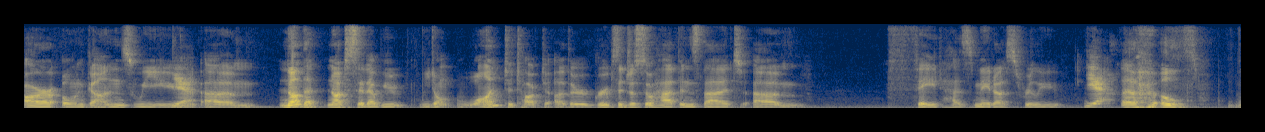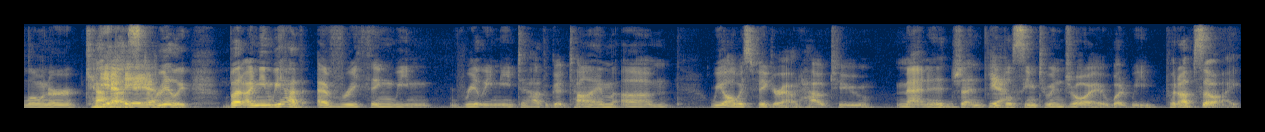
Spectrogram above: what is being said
our own guns. We Yeah. Um, not that not to say that we we don't want to talk to other groups. It just so happens that um, fate has made us really Yeah. a, a loner cast, Yeah, yeah, yeah. really. But I mean, we have everything we really need to have a good time. Um, we always figure out how to manage, and Yeah. people seem to enjoy what we put up. So I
